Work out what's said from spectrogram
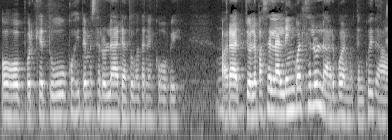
o porque tú cogiste mi celular y ya tú vas a tener COVID Ahora, yo le pasé la lengua al celular, bueno, ten cuidado.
